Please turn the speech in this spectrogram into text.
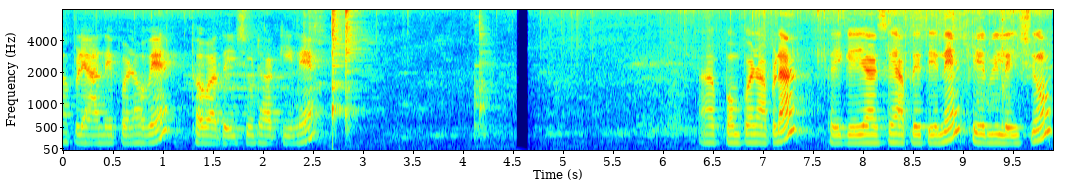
આપણે આને પણ હવે થવા દઈશું ઢાંકીને. આ પંપ પણ આપણા થઈ ગયા છે. આપણે તેને ફેરવી લઈશું.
